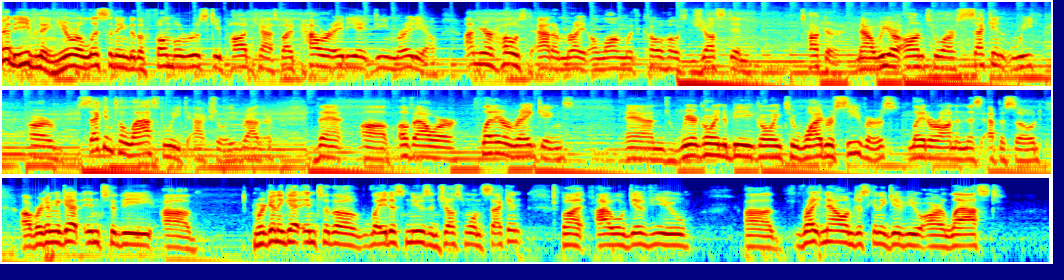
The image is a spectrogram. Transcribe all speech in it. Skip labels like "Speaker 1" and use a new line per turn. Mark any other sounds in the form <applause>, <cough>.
Good evening. You are listening to the Fumblerooski podcast by Power 88 Deem Radio. I'm your host, Adam Wright, along with co host Justin Tucker. Now, we are on to our second week, our second to last week, actually, rather, than, uh, of our player rankings. And we're going to be going to wide receivers later on in this episode. Uh, we're going to get into the. Uh, we're going to get into the latest news in just one second, but I will give you uh, right now, I'm just going to give you our last,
